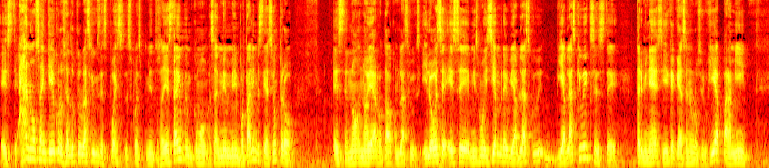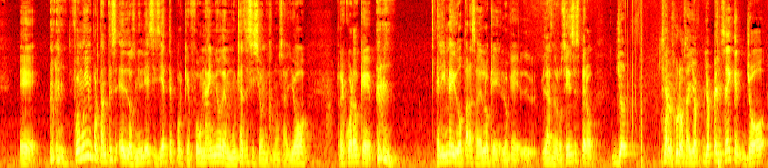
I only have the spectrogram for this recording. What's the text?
Este, ah, no, saben que yo conocí al doctor Blasquez después, después, mientras ahí está, como, o sea, me, me importaba la investigación, pero este, no, no había rotado con Blaskiewicz. Y luego ese, ese mismo diciembre, vía Blaskiewicz, este, terminé de decidir que quería hacer neurocirugía. Para mí eh, fue muy importante el 2017 porque fue un año de muchas decisiones, ¿no? O sea, yo recuerdo que el IN me ayudó para saber lo que, lo que, las neurociencias, pero yo, se los juro, o sea, yo, yo pensé que yo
